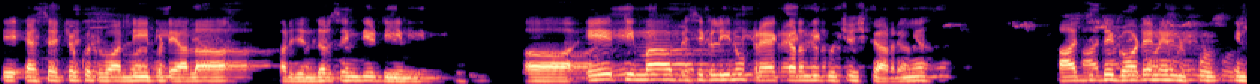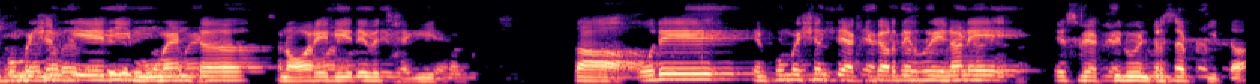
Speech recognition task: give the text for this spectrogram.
ਤੇ ਐਸਐਚਓ ਕੋਤਵਾਲੀ ਪਟਿਆਲਾ ਰਜਿੰਦਰ ਸਿੰਘ ਦੀ ਟੀਮ ਇਹ ਟੀਮਾਂ ਬੇਸਿਕਲੀ ਇਹਨੂੰ ਟਰੈਕ ਕਰਨ ਦੀ ਕੋਸ਼ਿਸ਼ ਕਰ ਰਹੀਆਂ। ਅੱਜ ਦੇ ਗੋਟ ਇਨ ਇਨਫੋਰਮੇਸ਼ਨ ਕਿ ਇਹਦੀ ਮੂਵਮੈਂਟ ਸਨੌਰ ਏਰੀਆ ਦੇ ਵਿੱਚ ਹੈਗੀ ਹੈ। ਤਾਂ ਉਹਦੇ ਇਨਫੋਰਮੇਸ਼ਨ ਤੇ ਐਕਟ ਕਰਦੇ ਹੋਏ ਇਹਨਾਂ ਨੇ ਇਸ ਵਿਅਕਤੀ ਨੂੰ ਇੰਟਰਸੈਪਟ ਕੀਤਾ।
